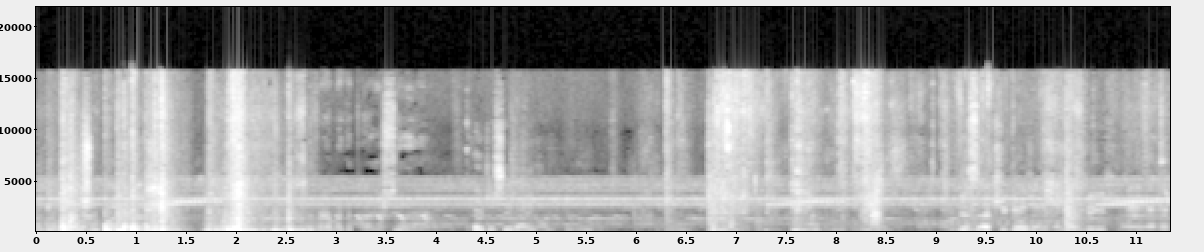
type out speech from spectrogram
I'll actually buy this. Let's see if I can make a package deal here. Courtesy line. This actually goes on, on RVs. I, I have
